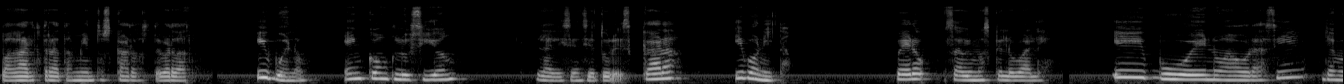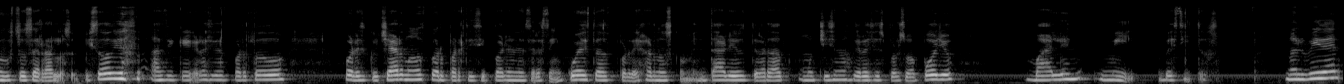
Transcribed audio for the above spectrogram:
pagar tratamientos caros, de verdad. Y bueno, en conclusión, la licenciatura es cara y bonita, pero sabemos que lo vale. Y bueno, ahora sí, ya me gustó cerrar los episodios, así que gracias por todo, por escucharnos, por participar en nuestras encuestas, por dejarnos comentarios, de verdad, muchísimas gracias por su apoyo. Valen mil besitos. No olviden,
